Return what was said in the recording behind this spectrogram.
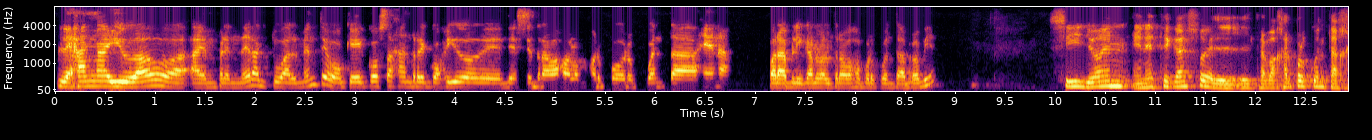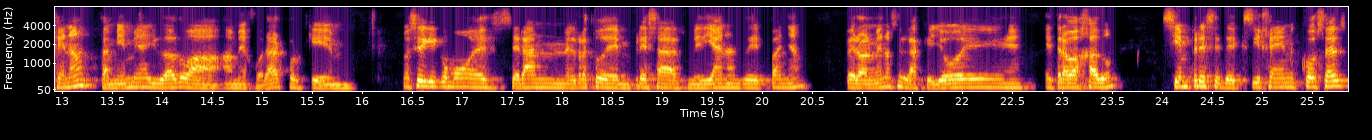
les han ayudado a, emprender actualmente o qué cosas han recogido de, ese trabajo a lo mejor por cuenta ajena para aplicarlo al trabajo por cuenta propia? Sí, yo en, este caso el, trabajar por cuenta ajena también me ha ayudado a, a mejorar porque no sé cómo serán el resto de empresas medianas de España, pero al menos en las que yo he, trabajado, siempre se te exigen cosas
